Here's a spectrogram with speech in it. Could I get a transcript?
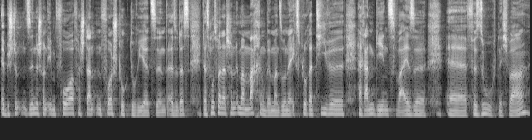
äh, bestimmten Sinne schon eben vorverstanden, vorstrukturiert sind. Also das, das muss man dann schon immer machen, wenn man so eine explorative Herangehensweise äh, versucht, nicht wahr?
